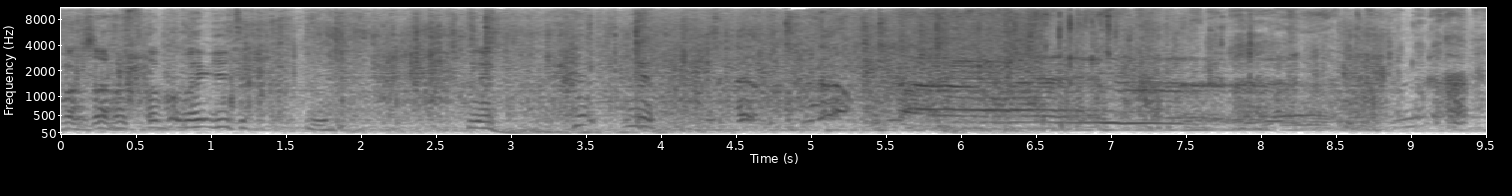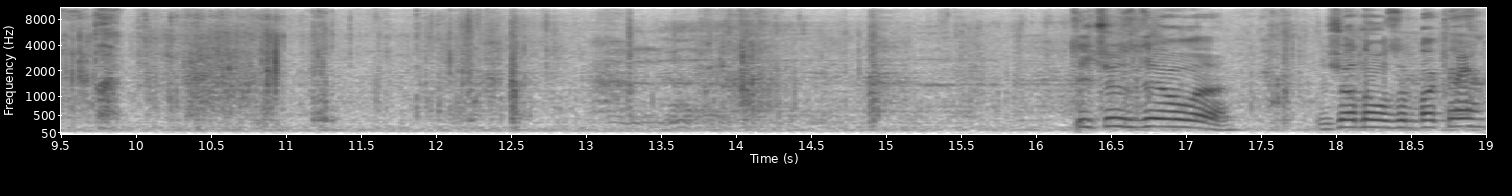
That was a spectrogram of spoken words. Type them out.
Пожалуйста, помогите. Нет. Нет. Ты что сделала? Еще одного зомбака?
